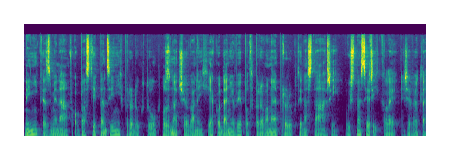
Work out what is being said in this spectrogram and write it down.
Nyní ke změnám v oblasti penzijních produktů označovaných jako daňově podporované produkty na stáří. Už jsme si říkali, že vedle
